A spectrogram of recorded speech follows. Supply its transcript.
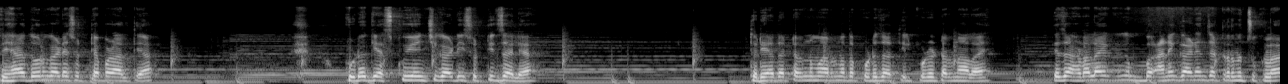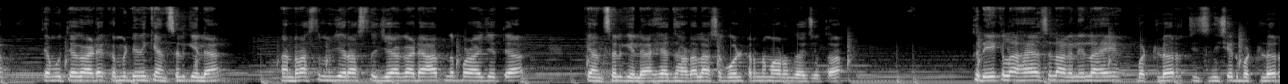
तर ह्या दोन गाड्या सुट्ट्या पळालत्या. पुढं गॅस्कू यांची गाडी सुट्टीच झाल्या. तर हे आता टर्न मारून आता पुढे जातील पुढे टर्न आलाय. त्या झाडाला एक अनेक गाड्यांचा टर्न चुकला. त्यामुळे त्या गाड्या कमिटीने कॅन्सल केल्या. आणि रास्त म्हणजे रास्त ज्या गाड्या आतनं पळायच्या त्या कॅन्सल केल्या. ह्या झाडाला असं गोल टर्न मारून जायचं होता. तर एकला हाय असं लागलेलं आहे बटलर चिंचणी शेट बटलर.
